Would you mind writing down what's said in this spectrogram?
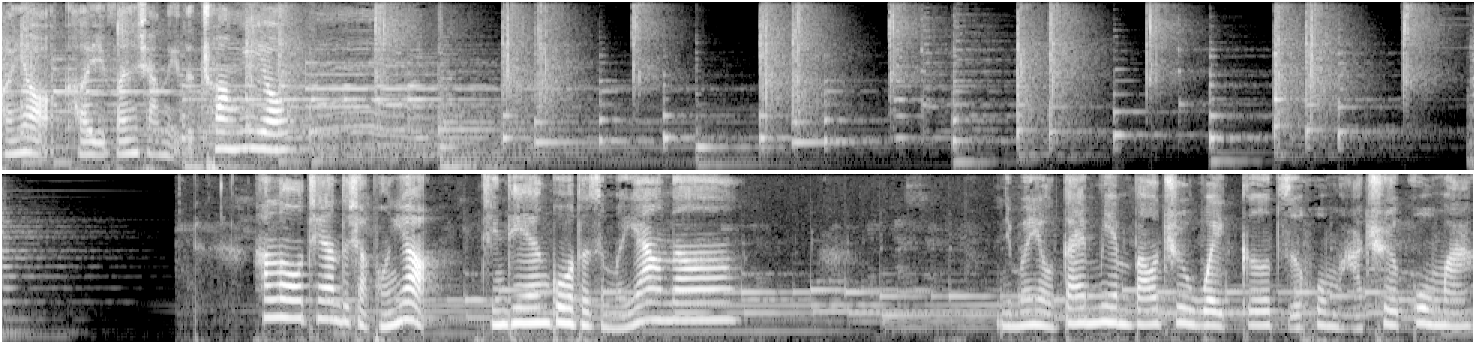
朋友可以分享你的创意哦。Hello，亲爱的小朋友，今天过得怎么样呢？你们有带面包去喂鸽子或麻雀过吗？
